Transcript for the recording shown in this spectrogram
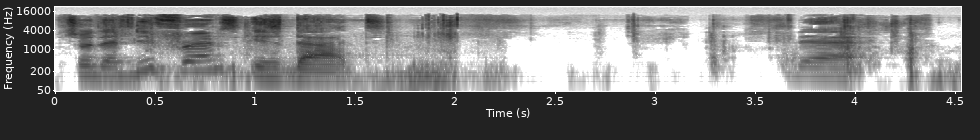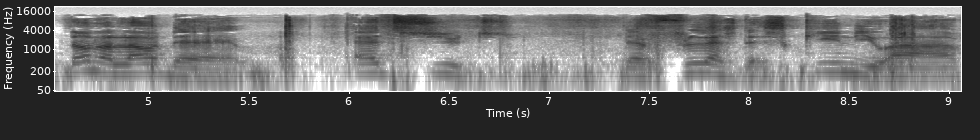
So the difference is that the don't allow the earth suit, the flesh, the skin you have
